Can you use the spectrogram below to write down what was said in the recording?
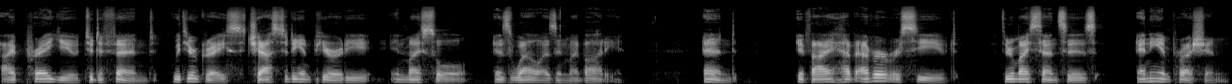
I pray you to defend, with your grace, chastity and purity in my soul as well as in my body. And if I have ever received, through my senses, any impression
